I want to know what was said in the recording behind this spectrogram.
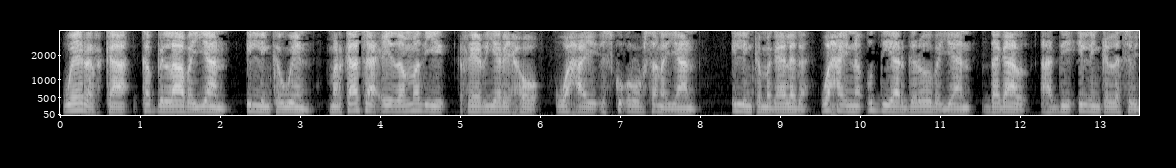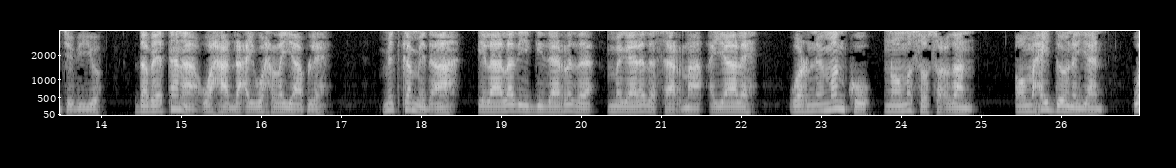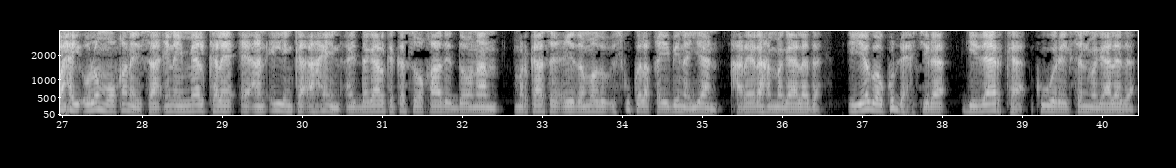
weerarka ka bilaabayaan ilinka weyn. Markaasaa ciidamadii reer yarixo waxay isku urursanayaan ilinka magaalada waxayna u diyaargaroobayaan dagaal haddii ilinka la soo jebiyo. Dabeetana waxaa dhacay wax la yaab leh. Mid ka mid ah ilaaladii gidaarada magaalada saarnaa ayaa leh war nimanku nooma soo socdaan oo maxay doonayaan? Waxay ula muuqanaysaa inay meel kale ee aan ilinka ahayn ay dagaalka ka soo qaadi doonaan markaasay ciidamadu isku kala qaybinayaan hareeraha magaalada. Iyagoo ku dhex jira gidaarka ku wareegsan magaalada.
